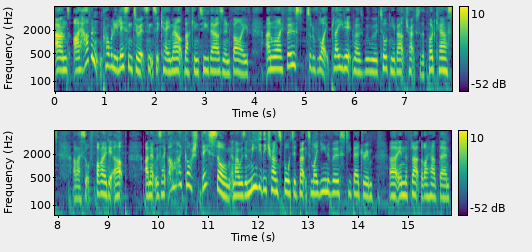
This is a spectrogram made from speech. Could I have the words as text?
and I haven't probably listened to it since it came out back in 2005. And when I first sort of like played it, we were talking about tracks for the podcast, and I sort of fired it up, and it was like, oh my gosh, this song! And I was immediately transported back to my university bedroom uh, in the flat that I had then,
